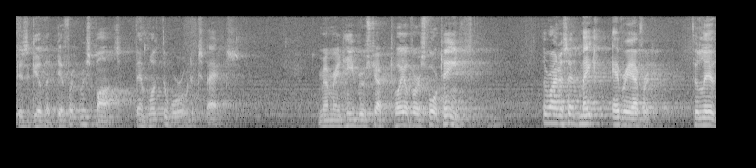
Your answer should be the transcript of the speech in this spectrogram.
is give a different response than what the world expects. Remember in Hebrews chapter 12, verse 14, the writer said, Make every effort to live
